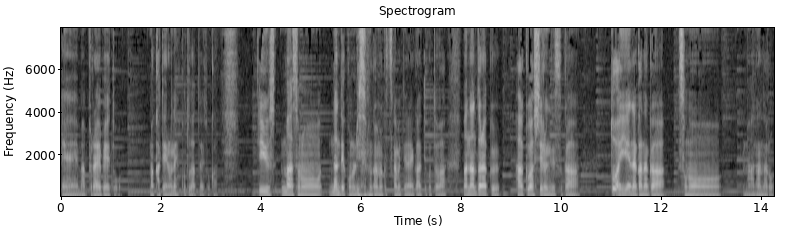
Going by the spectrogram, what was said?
えー、まあプライベート、まあ、家庭のねことだったりとかっていうまあそのなんでこのリズムがうまくつかめてないかってことはまあなんとなく把握はしてるんですがとはいえなかなかそのまあなんだろ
